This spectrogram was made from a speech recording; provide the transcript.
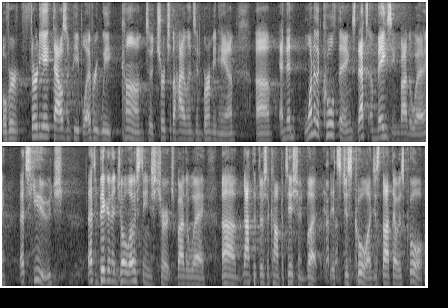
over 38,000 people every week come to Church of the Highlands in Birmingham. Um, and then one of the cool things, that's amazing, by the way, that's huge. That's bigger than Joel Osteen's church, by the way. Um, not that there's a competition, but it's just cool. I just thought that was cool.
